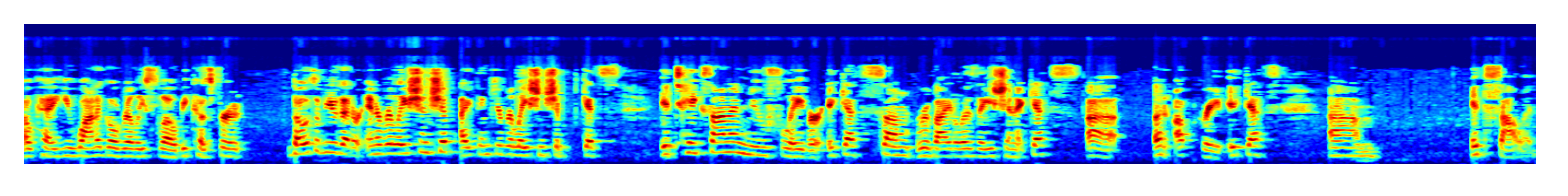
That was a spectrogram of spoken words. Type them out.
Okay, you want to go really slow because for those of you that are in a relationship, I think your relationship gets, it takes on a new flavor. It gets some revitalization. It gets uh, an upgrade. It gets, um, it's solid.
